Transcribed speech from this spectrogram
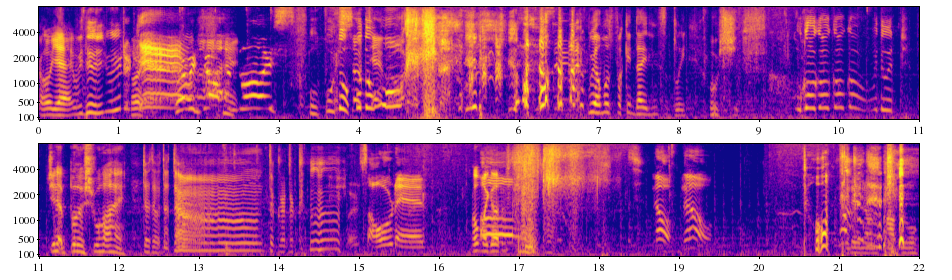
Oh yeah, we did it. We did it. Alright. Yeah! Where we going, boys? Oh, oh no, so oh damn no! we almost fucking died instantly. Oh shit. Oh, go, go, go, go! We do it! Jet Bush, why? We're solded. Oh my god. No, no. Oh Get in on Pablo.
